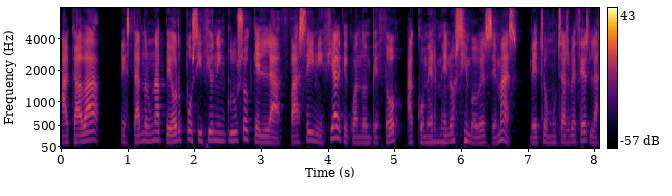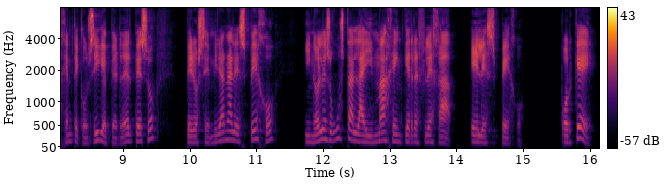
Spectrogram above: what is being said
acaba estando en una peor posición incluso que en la fase inicial, que cuando empezó a comer menos y moverse más. De hecho, muchas veces la gente consigue perder peso, pero se miran al espejo y no les gusta la imagen que refleja el espejo. ¿Por qué?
